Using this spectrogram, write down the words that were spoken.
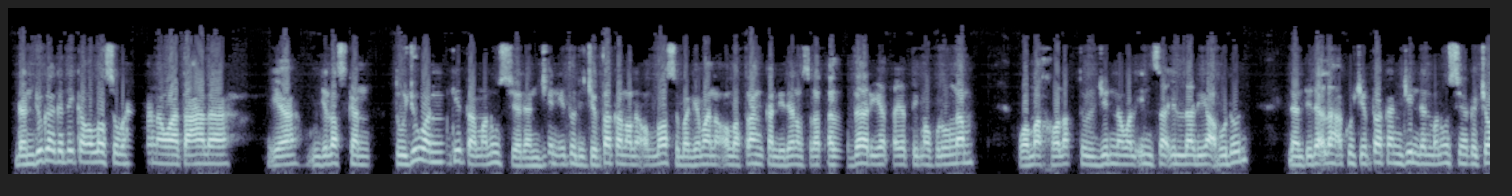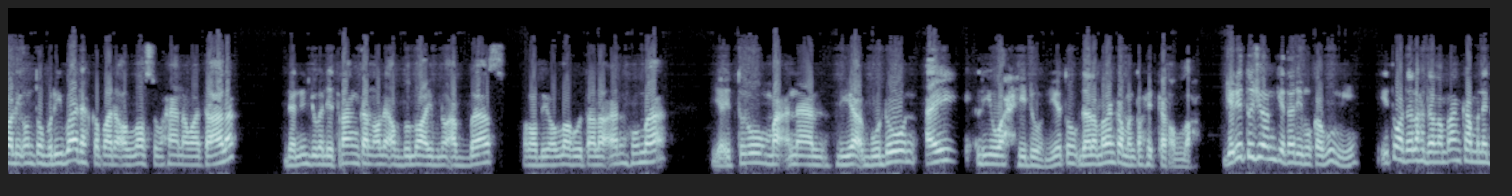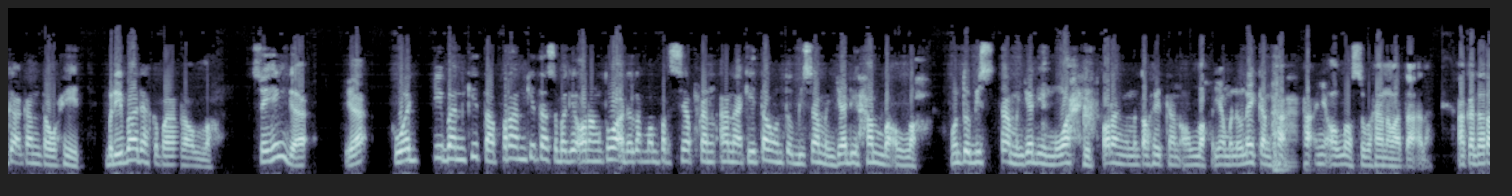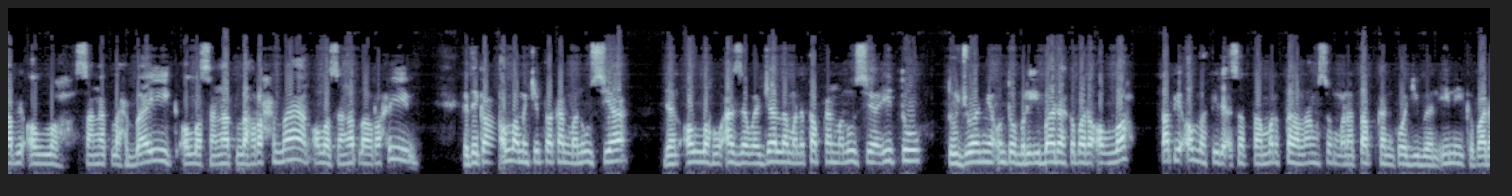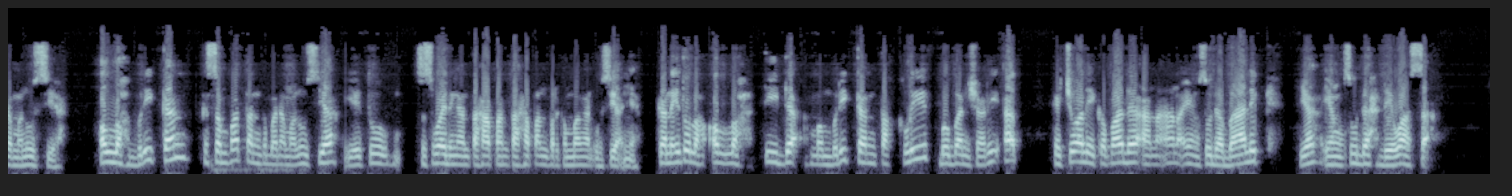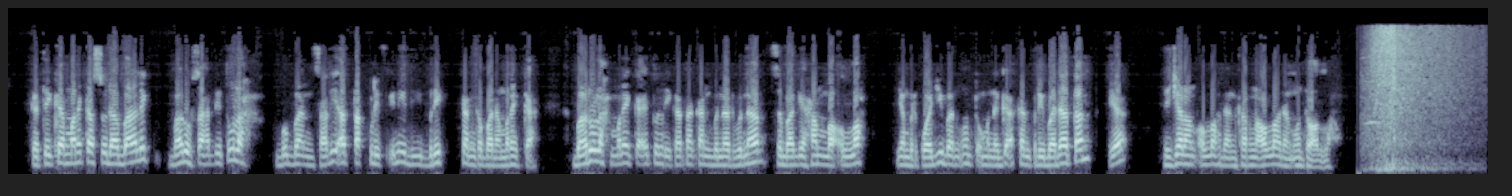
Dan juga ketika Allah Subhanahu wa taala ya menjelaskan tujuan kita manusia dan jin itu diciptakan oleh Allah sebagaimana Allah terangkan di dalam surat Az-Zariyat ayat 56, "Wa ma khalaqtul jinna wal insa illa liya'budun." Dan tidaklah aku ciptakan jin dan manusia kecuali untuk beribadah kepada Allah Subhanahu wa taala. Dan ini juga diterangkan oleh Abdullah ibnu Abbas radhiyallahu taala anhuma yaitu makna liya'budun ay liwahidun yaitu dalam rangka mentauhidkan Allah. Jadi tujuan kita di muka bumi itu adalah dalam rangka menegakkan tauhid, beribadah kepada Allah. Sehingga ya kewajiban kita, peran kita sebagai orang tua adalah mempersiapkan anak kita untuk bisa menjadi hamba Allah untuk bisa menjadi muwahhid, orang yang mentauhidkan Allah, yang menunaikan hak-haknya Allah Subhanahu wa taala. Akan tetapi Allah sangatlah baik, Allah sangatlah rahman, Allah sangatlah rahim. Ketika Allah menciptakan manusia dan Allah Azza wa Jalla menetapkan manusia itu tujuannya untuk beribadah kepada Allah, tapi Allah tidak serta-merta langsung menetapkan kewajiban ini kepada manusia. Allah berikan kesempatan kepada manusia yaitu sesuai dengan tahapan-tahapan perkembangan usianya. Karena itulah Allah tidak memberikan taklif beban syariat kecuali kepada anak-anak yang sudah balik ya, yang sudah dewasa. Ketika mereka sudah balik, baru saat itulah beban syariat taklif ini diberikan kepada mereka. Barulah mereka itu dikatakan benar-benar sebagai hamba Allah yang berkewajiban untuk menegakkan peribadatan ya di jalan Allah dan karena Allah dan untuk Allah.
